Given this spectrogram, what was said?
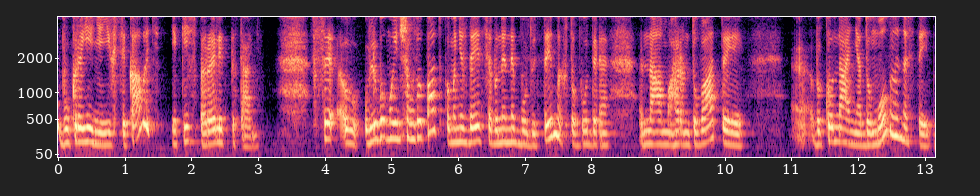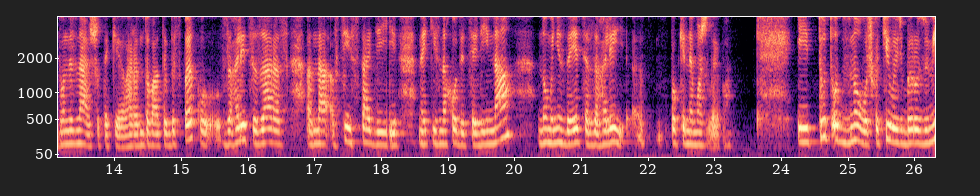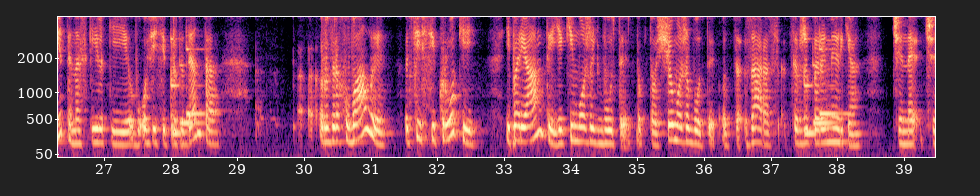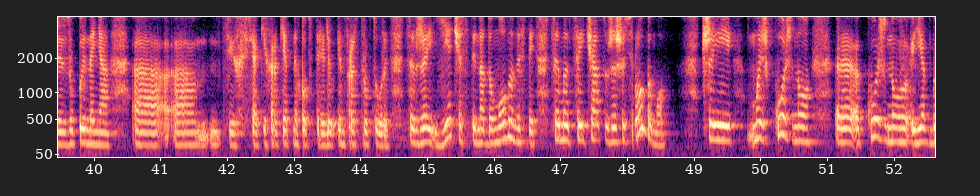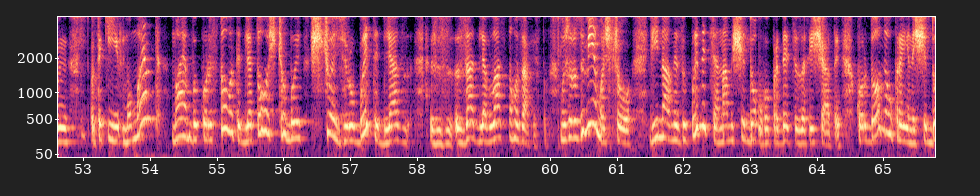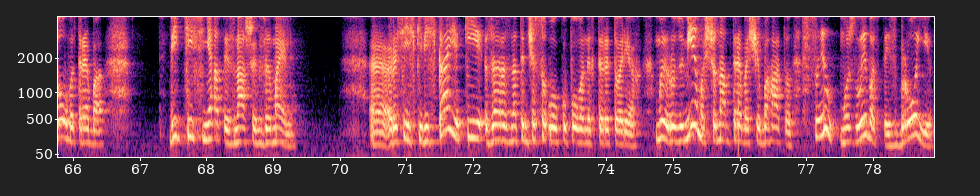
в Україні їх цікавить якийсь перелік питань. Все в, будь-якому іншому випадку, мені здається, вони не будуть тими, хто буде нам гарантувати виконання домовленостей, бо не знаю, що таке гарантувати безпеку. Взагалі, це зараз е, на в цій стадії, на якій знаходиться війна. Ну мені здається, взагалі е, поки неможливо. І тут, от знову ж хотілося би розуміти, наскільки в офісі президента е, розрахували ці всі кроки і варіанти, які можуть бути. Тобто, що може бути? От зараз це вже перемир'я. Чи не чи зупинення е, е, цих всяких ракетних обстрілів інфраструктури? Це вже є частина домовленостей. Це ми в цей час уже щось робимо. Чи ми ж кожну, е, кожну якби отакий момент маємо використовувати для того, щоб щось зробити для, за- для власного захисту? Ми ж розуміємо, що війна не зупиниться, нам ще довго придеться захищати кордони України, ще довго треба відтісняти з наших земель російські війська, які зараз на тимчасово окупованих територіях. Ми розуміємо, що нам треба ще багато сил, можливостей, зброї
